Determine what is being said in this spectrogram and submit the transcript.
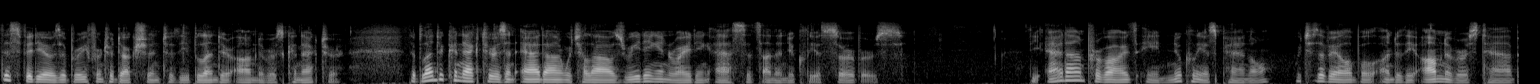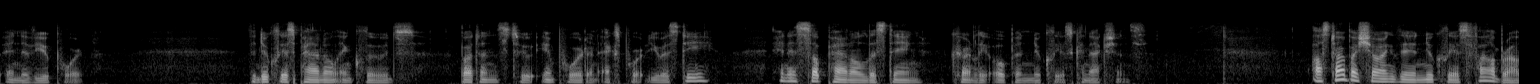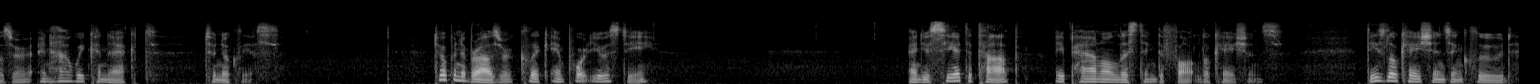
This video is a brief introduction to the Blender Omniverse connector. The Blender connector is an add-on which allows reading and writing assets on the Nucleus servers. The add-on provides a Nucleus panel which is available under the Omniverse tab in the viewport. The Nucleus panel includes buttons to import and export USD and a subpanel listing currently open Nucleus connections. I'll start by showing the Nucleus file browser and how we connect to Nucleus. To open the browser, click Import USD, and you see at the top a panel listing default locations. These locations include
